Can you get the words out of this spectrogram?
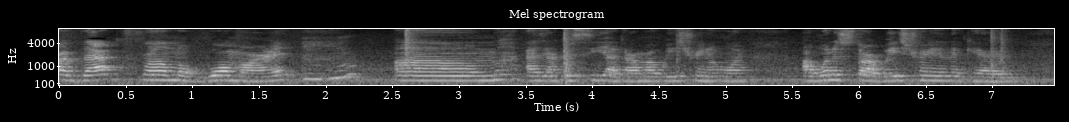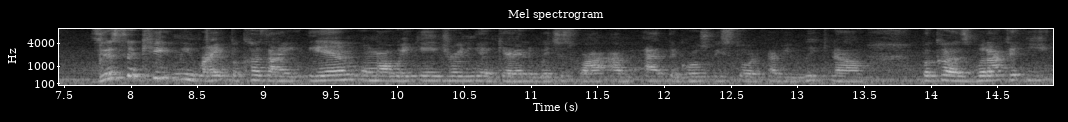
are back from Walmart. Mm -hmm. Um, as y'all can see, I got my waist trainer on. I want to start waist training again just to keep me right because I am on my weight gain journey again, which is why I'm at the grocery store every week now. Because what I could eat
